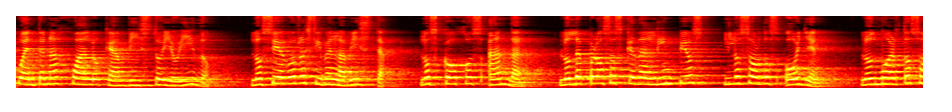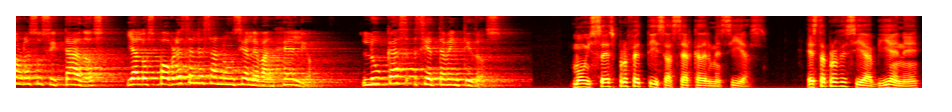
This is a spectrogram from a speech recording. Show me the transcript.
cuenten a Juan lo que han visto y oído. Los ciegos reciben la vista, los cojos andan, los leprosos quedan limpios y los sordos oyen, los muertos son resucitados y a los pobres se les anuncia el Evangelio. Lucas 7:22 Moisés profetiza acerca del Mesías. Esta profecía viene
